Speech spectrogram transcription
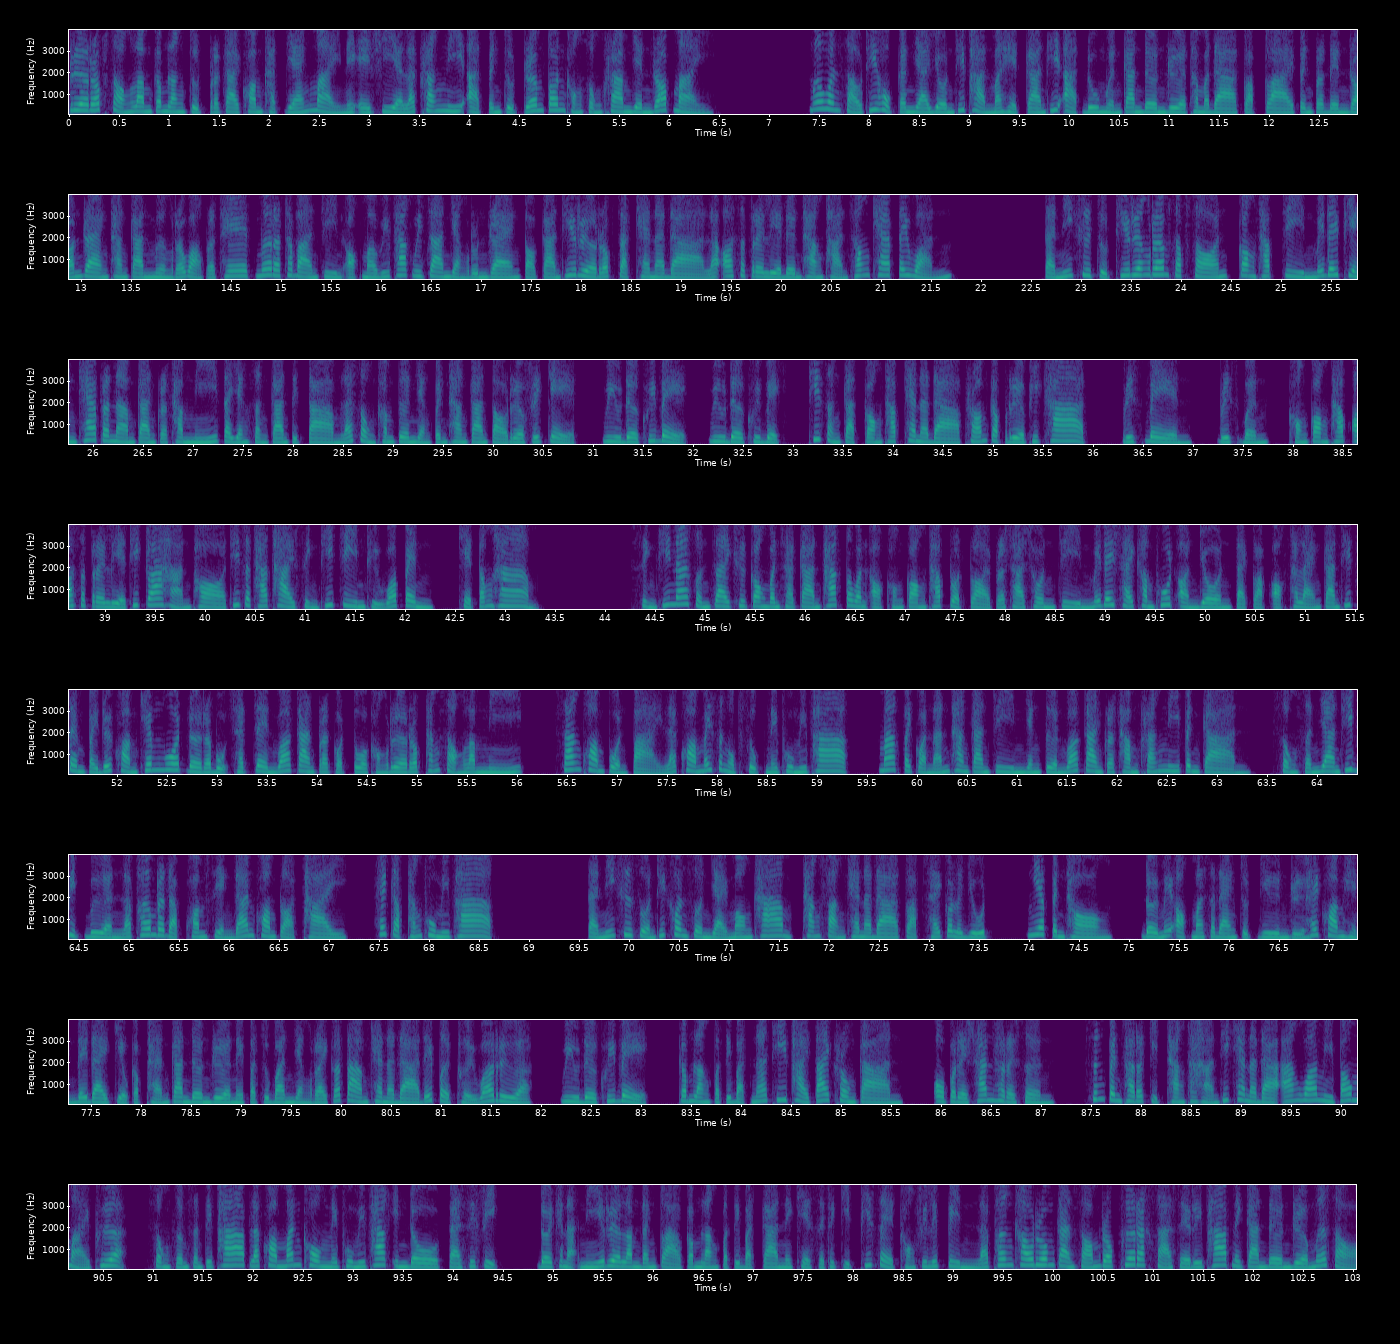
เรือรบสองลำกำลังจุดประกายความขัดแย้งใหม่ในเอเชียและครั้งนี้อาจเป็นจุดเริ่มต้นของสงครามเย็นรอบใหม่ เมื่อวันเสาร์ที่ 6 กันยายนที่ผ่านมาเหตุการณ์ที่อาจดูเหมือนการเดินเรือธรรมดากลับกลายเป็นประเด็นร้อนแรงทางการเมืองระหว่างประเทศ เมื่อรัฐบาลจีนออกมาวิพากษ์วิจารณ์อย่างรุนแรงต่อการที่เรือรบจากแคนาดา และออสเตรเลียเดินทางผ่านช่องแคบไต้หวัน แต่นี่คือจุดที่เรื่องเริ่มซับซ้อน กองทัพจีนไม่ได้เพียงแค่ประนามการกระทำนี้ แต่ยังสั่งการติดตาม และส่งคำเตือนอย่างเป็นทางการต่อเรือฟริเกต วิลเดอร์ควิเบก วิลเดอร์ควิเบก ที่สังกัดกองทัพแคนาดาพร้อมกับเรือพิฆาต บริสเบน บริสเบน ของกองทัพออสเตรเลียที่กล้าหาญพอที่จะท้าทายสิ่งที่จีนถือว่าเป็น เขตต้องห้าม สิ่งที่น่าสนใจคือกองบัญชาการภาคตะวันออกของกองทัพปลดปล่อยประชาชนจีนไม่ได้ใช้คำพูดอ่อนโยน แต่กลับออกแถลงการที่เต็มไปด้วยความเข้มงวดโดยระบุชัดเจนว่าการปรากฏตัวของเรือรบทั้งสองลำนี้ สร้างความป่วนป่ายและความไม่สงบสุขในภูมิภาค มากไปกว่านั้นทางการจีนยังเตือนว่าการกระทำครั้งนี้เป็นการ ส่งสัญญาณที่บิดเบือน และเพิ่มระดับความเสี่ยงด้านความปลอดภัย ให้กับทั้งภูมิภาค แต่นี่คือส่วนที่คนส่วนใหญ่มองข้าม ทางฝั่งแคนาดากลับใช้กลยุทธ์ เงียบเป็นทอง โดยไม่ออกมาแสดงจุดยืนหรือให้ความเห็นใด ๆ เกี่ยวกับแผนการเดินเรือในปัจจุบันอย่างไรก็ตามแคนาดาได้เปิดเผยว่าเรือวิลเดอร์ควิเบกกำลังปฏิบัติหน้าที่ภายใต้โครงการ Operation Horizon ซึ่งเป็นภารกิจทางทหารที่แคนาดาอ้างว่ามีเป้าหมายเพื่อส่งเสริมสันติภาพและความมั่นคงในภูมิภาคอินโดแปซิฟิก โดยขณะนี้เรือลำดังกล่าวกำลังปฏิบัติการในเขตเศรษฐกิจพิเศษของฟิลิปปินส์และเพิ่งเข้าร่วมการซ้อมรบเพื่อรักษาเสรีภาพในการเดินเรือเมื่อสอ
